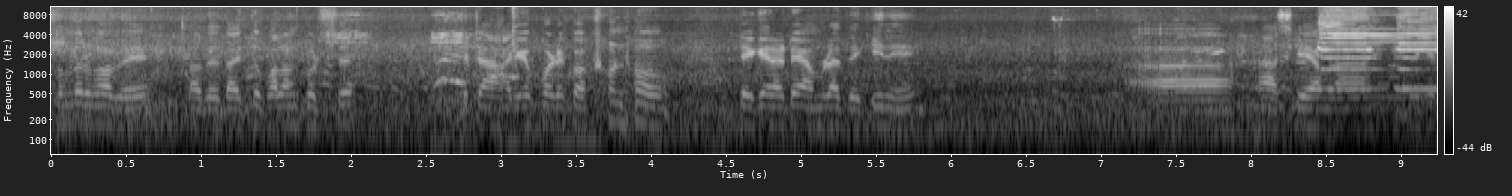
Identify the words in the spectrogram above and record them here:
সুন্দরভাবে তাদের দায়িত্ব পালন করছে। এটা আগে পরে কখনো টেকেরাটে আমরা দেখিনি। আজকে আমরা দেখে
